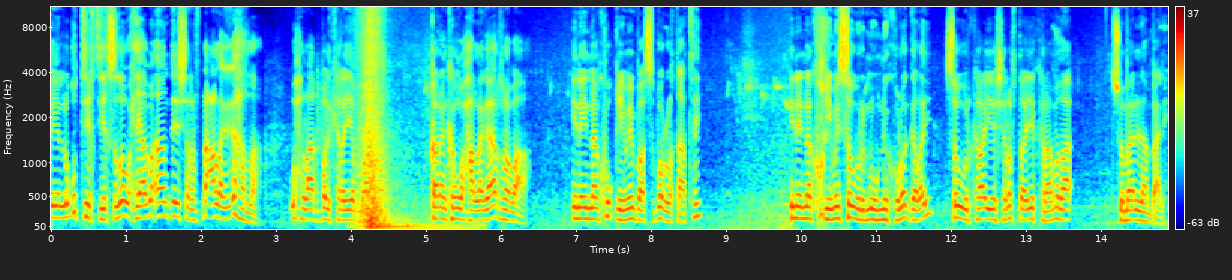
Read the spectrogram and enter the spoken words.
lagu tiiqtiiqsado waxyaabo aan dee sharaf dhac lagaga hadlaa wax la aqbali karaya maaha qarankan waxaa lagaa rabaa inaynaan ku qiimayn baasabor la qaatay. Inaynaan ku qiimayn sawir uu nin kula galay sawirkaa iyo sharafta iyo karaamada somalilan baa leh.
